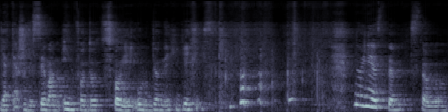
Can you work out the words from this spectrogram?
Ja też wysyłam info do swojej ulubionej higienistki. No jestem z Tobą.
